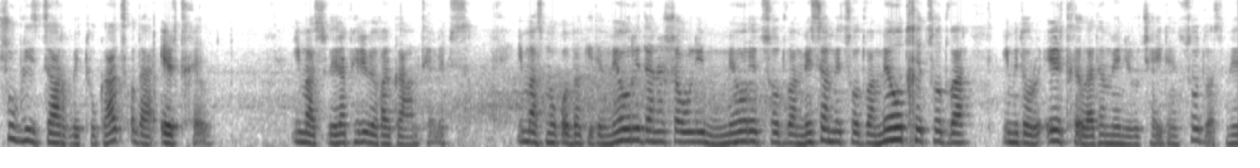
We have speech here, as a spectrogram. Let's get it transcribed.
შუბლის ძარღვი თუ გაწყდა ერთხელ, იმას ვერაფერი ვეღარ გაამთელებს. იმას მოყვება კიდე მეორე დანაშაული, მეორე ცოდვა, მესამე ცოდვა, მეოთხე ცოდვა, იმიტომ რომ ერთხელ ადამიანი რო ჩაიდენ სოდვას, მე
